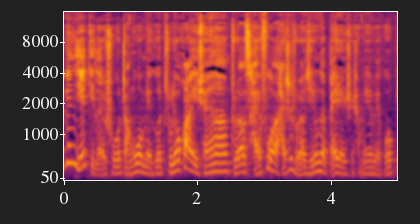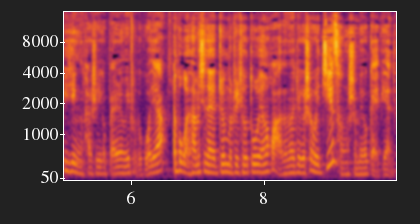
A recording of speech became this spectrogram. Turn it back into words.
根结底来说，掌握美国主流话语权啊，主要财富啊，还是主要集中在白人身上。因为美国毕竟它是一个白人为主的国家，不管他们现在多么追求多元化，他们这个社会阶层是没有改变的。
